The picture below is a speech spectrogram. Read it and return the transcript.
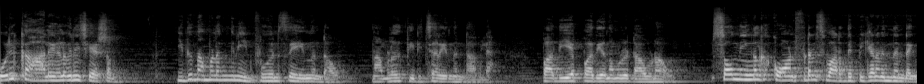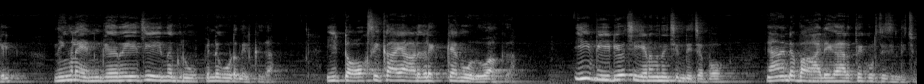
ഒരു കാലയളവിന് ശേഷം ഇത് നമ്മളെങ്ങനെ ഇൻഫ്ലുവൻസ് ചെയ്യുന്നുണ്ടാവും? നമ്മൾ തിരിച്ചറിയുന്നുണ്ടാവില്ല. പതിയെ പതിയെ നമ്മൾ ഡൗൺ ആവും. സോ നിങ്ങൾക്ക് കോൺഫിഡൻസ് വർദ്ധിപ്പിക്കണമെന്നുണ്ടെങ്കിൽ നിങ്ങൾ എൻകറേജ് ചെയ്യുന്ന ഗ്രൂപ്പിന്റെ കൂടെ നിൽക്കുക. ഈ ടോക്സിക് ആയ ആളുകളൊക്കെ അങ്ങ് ഒഴിവാക്കുക. ഈ വീഡിയോ ചെയ്യണമെന്ന് ചിന്തിച്ചപ്പോൾ ഞാൻ എന്റെ ബാല്യകാലത്തെക്കുറിച്ച് ചിന്തിച്ചു.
